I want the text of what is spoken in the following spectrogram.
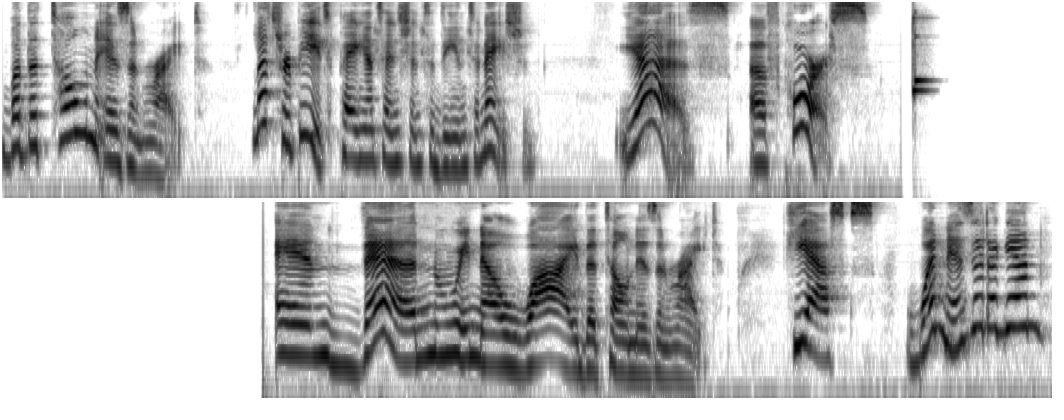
but the tone isn't right. Let's repeat, paying attention to the intonation. Yes, of course. And then we know why the tone isn't right. He asks, When is it again?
